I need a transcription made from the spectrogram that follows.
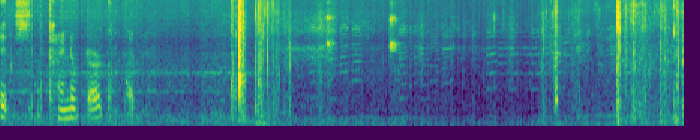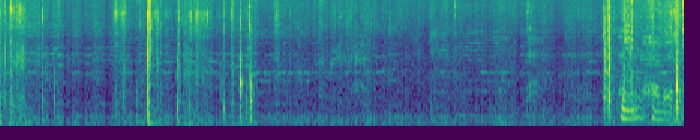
it's kind of dark, but Don't have it.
